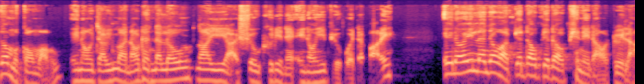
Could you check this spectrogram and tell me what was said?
ကြောင့်မကောင်းပါဘူးအိမ်တော်ကြာပြီးမှနောက်ထပ်နှလုံးသားရေးကအရှုပ်ထွေးတွေနဲ့အိမ်တော်ရေးပြိုကွဲတတ်ပါတယ်အိမ်တော်ရေးလမ်းကြောင်းကပြတ်တောက်ပြတ်တောက်ဖြစ်နေတာကိုတွေ့လာ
